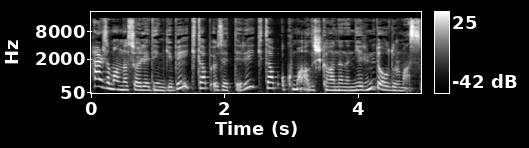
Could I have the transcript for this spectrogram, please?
Her zaman da söylediğim gibi kitap özetleri kitap okuma alışkanlığının yerini doldurmaz.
